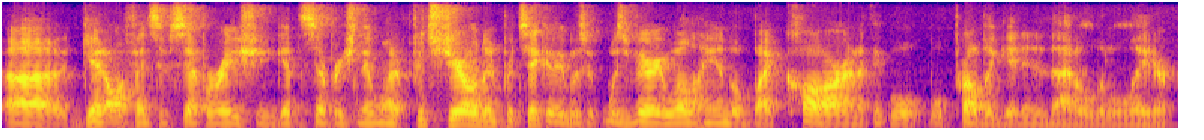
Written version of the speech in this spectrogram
uh, get offensive separation, get the separation they wanted. Fitzgerald, in particular, was was very well handled by Carr, and I think we'll we'll probably get into that a little later.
